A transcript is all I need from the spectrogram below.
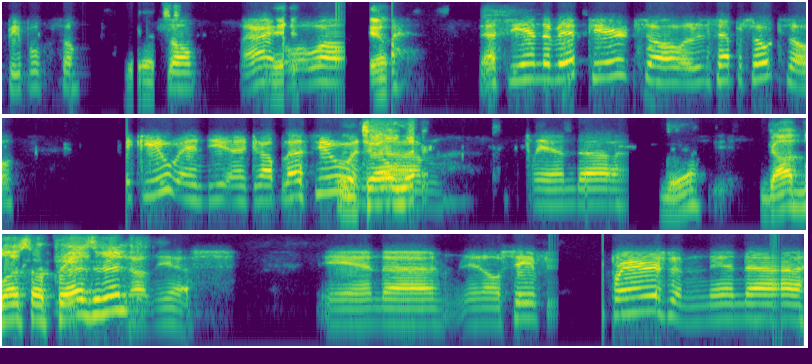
people so so all right Yeah. well, well Yep. that's the end of it here so this episode so thank you and, you, and God bless you Until and um, and uh, Yeah. God bless our president. yes. And uh, you know, say a few prayers and and uh,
